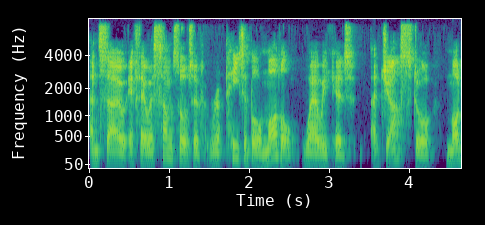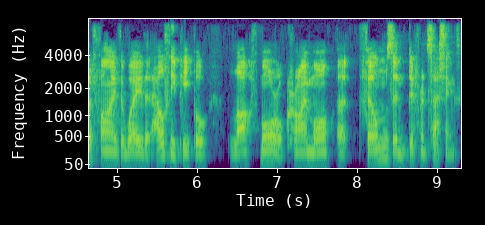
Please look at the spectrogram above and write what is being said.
And so, if there was some sort of repeatable model where we could adjust or modify the way that healthy people laugh more or cry more at films in different settings,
